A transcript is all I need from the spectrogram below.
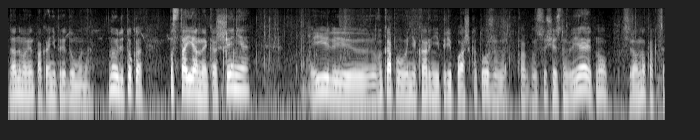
в данный момент пока не придумано. Ну или только постоянное кошение – или э, выкапывание корней, перепашка тоже как бы существенно влияет, но все равно как-то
